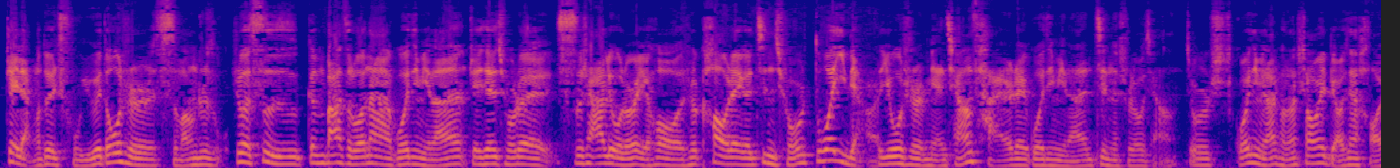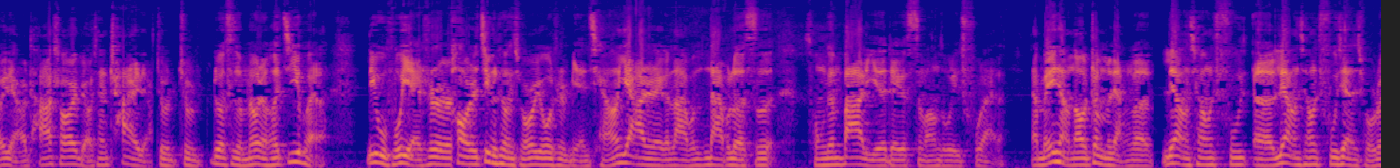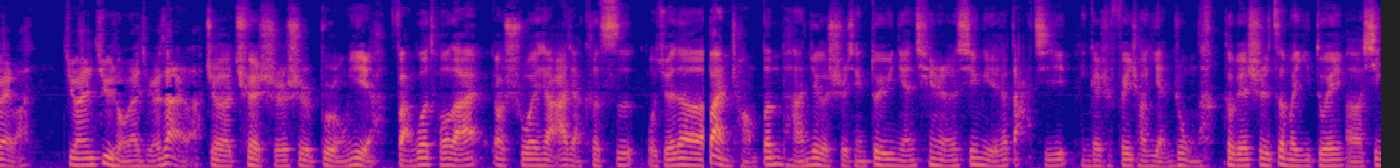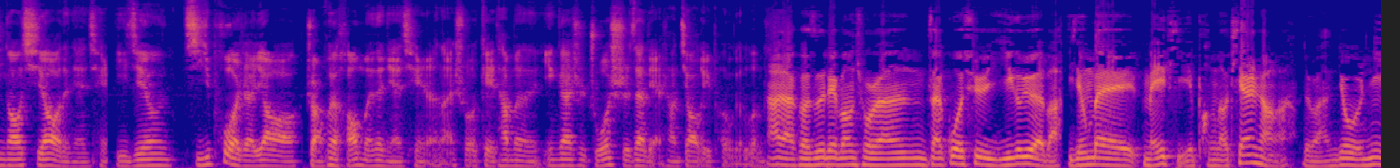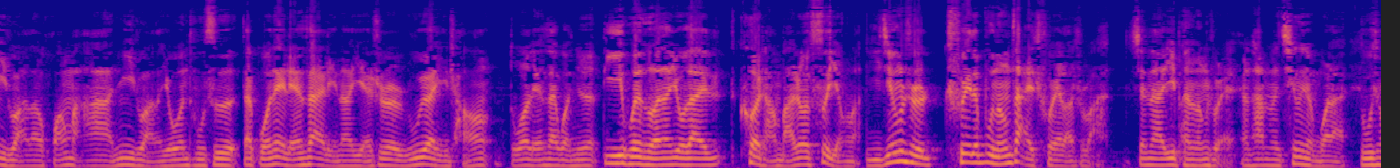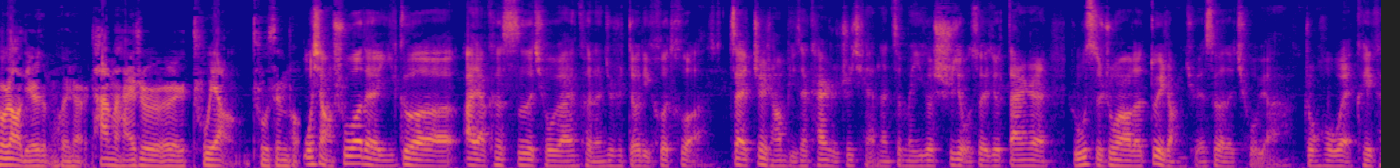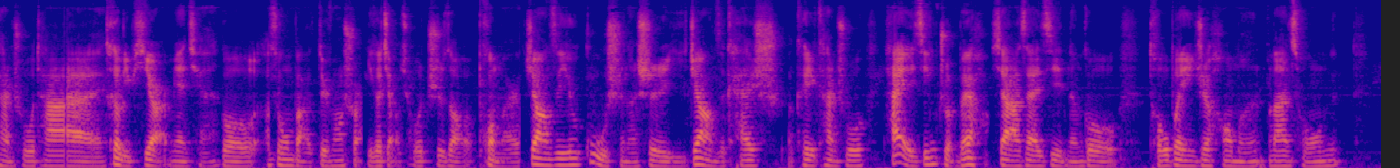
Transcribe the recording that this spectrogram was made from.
这两个队处于都是死亡之组，热刺跟巴塞罗那、国际米兰这些球队厮杀六轮以后，是靠这个进球多一点的优势，勉强踩着这国际米兰进的十六强。就是国际米兰可能稍微表现好一点，他稍微表现差一点，就就热刺就没有任何机会了。利物浦也是靠着净胜球优势，勉强压着这个那不那不勒斯，从跟巴黎的这个死亡组里出来的。但没想到这么两个踉跄出呃踉跄出现的球队吧。居然聚首在决赛了，这确实是不容易啊！反过头来要说一下阿贾克斯，我觉得半场崩盘这个事情对于年轻人心理的打击应该是非常严重的，特别是这么一堆呃心高气傲的年轻人，已经急迫着要转会豪门的年轻人来说，给他们应该是着实在脸上浇了一盆冷水。阿贾克斯这帮球员在过去一个月吧，已经被媒体捧到天上了，对吧？又逆转了皇马，逆转了尤文图斯，在国内。联赛里呢，也是如愿以偿夺了联赛冠军。第一回合呢，又在客场把热刺赢了，已经是吹的不能再吹了，是吧？现在一盆冷水，让他们清醒过来，足球到底是怎么回事？他们还是 too young, too simple。我想说的一个阿贾克斯的球员，可能就是德里赫特。在这场比赛开始之前呢，这么一个十九岁就担任如此重要的队长角色的球员啊，中后卫，可以看出他在特里皮尔面前够轻松把对方甩一个角球制造破门。这样子一个故事呢，是以这样子开始，可以看出他已经准备好下赛季能够投奔一支豪门，慢慢从。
